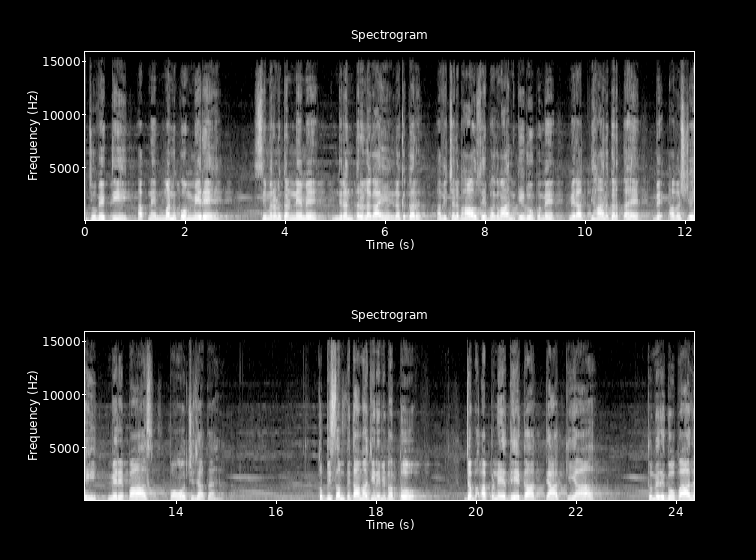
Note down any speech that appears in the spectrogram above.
जो व्यक्ति अपने मन को मेरे सिमरण करने में निरंतर लगाए रखकर अविचल भाव से भगवान के रूप में मेरा ध्यान करता है, वे अवश्य ही मेरे पास पहुँच जाता है। तो विषम पितामा जी ने भी भक्तों, जब अपने देह का त्याग किया तो मेरे गोपाल,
